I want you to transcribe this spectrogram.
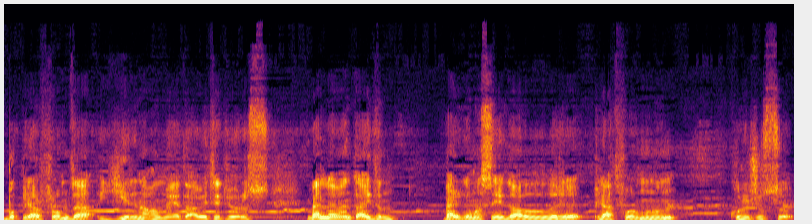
bu platformda yerini almaya davet ediyoruz. Ben Levent Aydın, Bergama Sevdalıları platformunun kurucusu.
